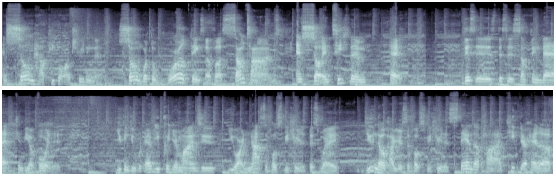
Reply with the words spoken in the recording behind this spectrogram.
and show them how people are treating them. Show them what the world thinks of us sometimes and show and teach them, hey, this is this is something that can be avoided. You can do whatever you put your mind to. You are not supposed to be treated this way. You know how you're supposed to be treated. Stand up high, keep your head up,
